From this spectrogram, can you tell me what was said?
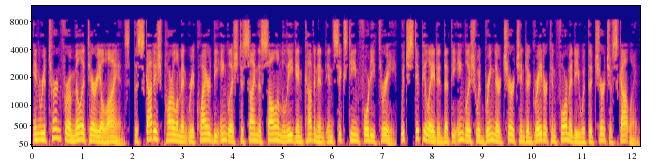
In return for a military alliance, the Scottish Parliament required the English to sign the Solemn League and Covenant in 1643, which stipulated that the English would bring their church into greater conformity with the Church of Scotland.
